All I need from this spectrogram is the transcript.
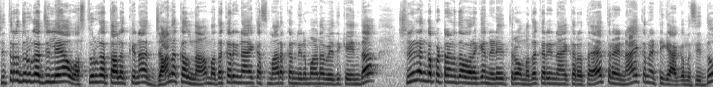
ಚಿತ್ರದುರ್ಗ ಜಿಲ್ಲೆಯ ಹೊಸದುರ್ಗ ತಾಲೂಕಿನ ಜಾನಕಲ್ನ ಮದಕರಿ ನಾಯಕ ಸ್ಮಾರಕ ನಿರ್ಮಾಣ ವೇದಿಕೆಯಿಂದ ಶ್ರೀರಂಗಪಟ್ಟಣದವರೆಗೆ ನಡೆಯುತ್ತಿರುವ ಮದಕರಿ ನಾಯಕ ರಥಯಾತ್ರೆ ನಾಯಕನಟ್ಟಿಗೆ ಆಗಮಿಸಿದ್ದು,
